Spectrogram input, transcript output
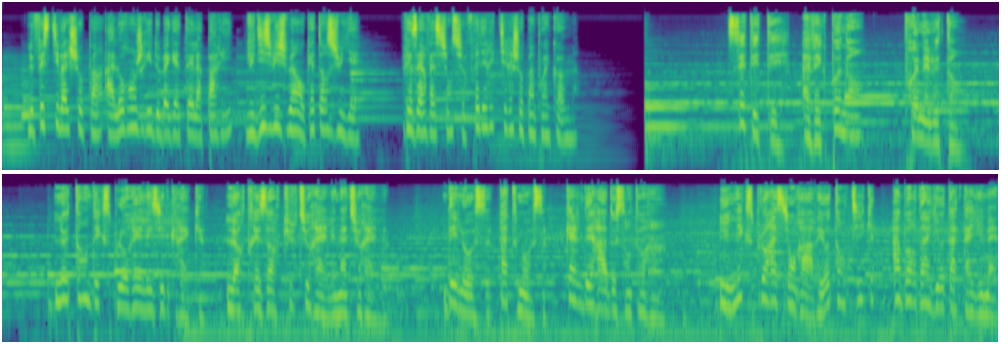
Le Festival Chopin à l'Orangerie de Bagatelle à Paris, du 18 juin au 14 juillet. Réservation sur frédéric-chopin.com. Cet été, avec Ponant, prenez le temps. Le temps d'explorer les îles grecques, leurs trésors culturels et naturels. Délos, Patmos, Caldeira de Santorin. Une exploration rare et authentique à bord d'un yacht à taille humaine.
